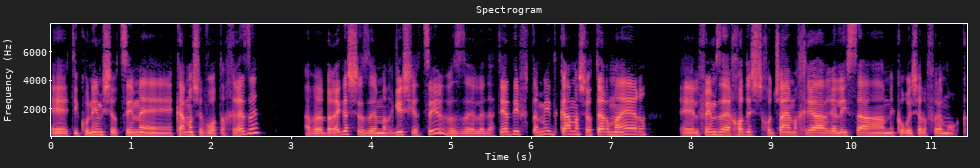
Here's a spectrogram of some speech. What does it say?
אה, תיקונים שיוצאים אה, כמה שבועות אחרי זה אבל ברגע שזה מרגיש יציב אז לדעתי עדיף תמיד כמה שיותר מהר לפעמים זה חודש חודשיים אחרי הרליס המקורי של הפרמורק.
